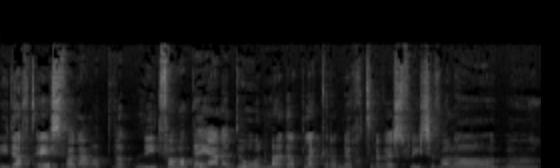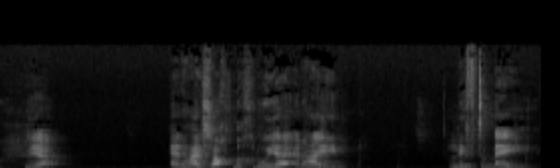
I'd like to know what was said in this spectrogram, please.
Die dacht eerst van, nou, wat, wat, niet van wat ben je aan het doen, maar dat lekkere nuchtere West-Friese van, oh, oh. Ja. En hij zag me groeien en hij lifte mee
